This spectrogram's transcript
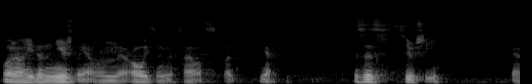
Well, no, he doesn't usually have them. They're always in this house. But yeah, this is sushi. Yeah.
